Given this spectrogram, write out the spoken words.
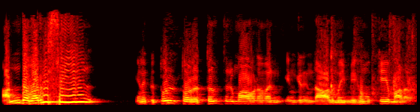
அந்த வரிசையில் எனக்கு தொல் தொழ தொல் திருமாவளவன் என்கிற இந்த ஆளுமை மிக முக்கியமானவர்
